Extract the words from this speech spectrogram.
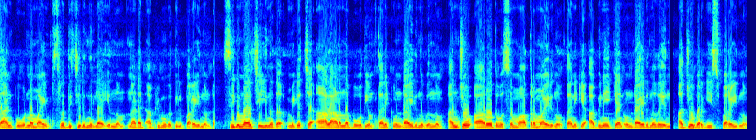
താൻ പൂർണമായും ശ്രദ്ധിച്ചിരുന്നില്ല എന്നും നടൻ അഭിമുഖത്തിൽ പറയുന്നുണ്ട്. സിനിമ ചെയ്യുന്നത് മികച്ച ആളാണെന്ന ബോധ്യം തനിക്കുണ്ടായിരുന്നുവെന്നും അഞ്ചോ ആറോ ദിവസം മാത്രമായിരുന്നു തനിക്ക് അഭിനയിക്കാൻ ഉണ്ടായിരുന്നത് എന്ന് അജു വർഗീസ് പറയുന്നു.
